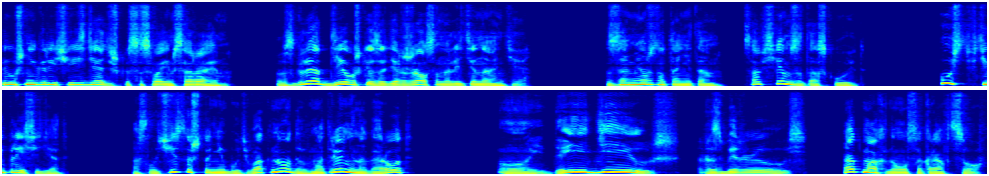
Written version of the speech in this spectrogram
Ты уж не горячись, дядюшка, со своим сараем. Взгляд девушки задержался на лейтенанте. Замерзнут они там, совсем затаскуют. Пусть в тепле сидят. А случится что-нибудь в окно да в Матрёнин огород. — Ой, да иди уж, разберусь, — отмахнулся Кравцов.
